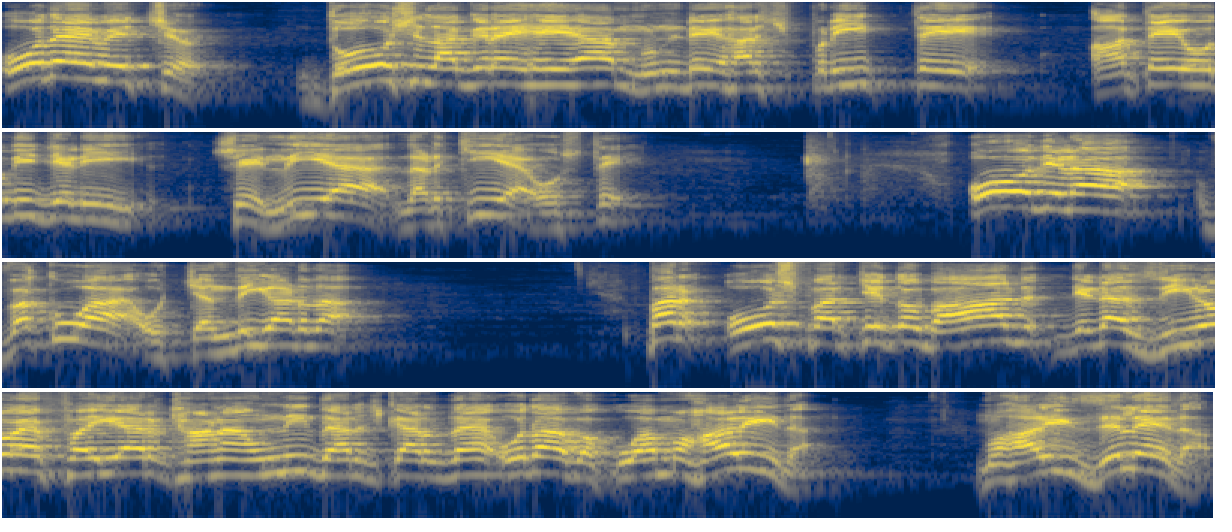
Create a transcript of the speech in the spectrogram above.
ਉਹਦੇ ਵਿੱਚ ਦੋਸ਼ ਲੱਗ ਰਹੇ ਆ ਮੁੰਡੇ ਹਰਸ਼ਪ੍ਰੀਤ ਤੇ ਅਤੇ ਉਹਦੀ ਜਿਹੜੀ ਸਹੇਲੀ ਹੈ, ਲੜਕੀ ਹੈ ਉਸ ਤੇ। ਉਹ ਜਿਹੜਾ ਵਕੂਆ ਉਹ ਚੰਡੀਗੜ੍ਹ ਦਾ। ਪਰ ਉਸ ਪਰਚੇ ਤੋਂ ਬਾਅਦ ਜਿਹੜਾ ਜ਼ੀਰੋ ਐਫ ਆਈ ਆਰ ਥਾਣਾ 19 ਦਰਜ ਕਰਦਾ ਉਹਦਾ ਵਕੂਆ ਮੋਹਾਲੀ ਦਾ, ਮੋਹਾਲੀ ਜ਼ਿਲ੍ਹੇ ਦਾ,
